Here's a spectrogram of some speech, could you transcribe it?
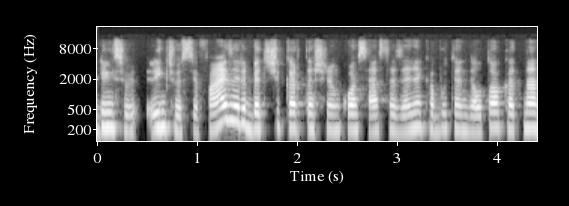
rinkčiausi Pfizerį, bet šį kartą aš renkuosi AstraZeneca būtent dėl to, kad, na,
